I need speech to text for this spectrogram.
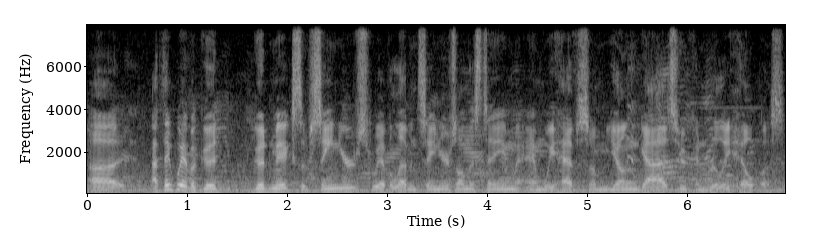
Uh, I think we have a good good mix of seniors. We have 11 seniors on this team, and we have some young guys who can really help us.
